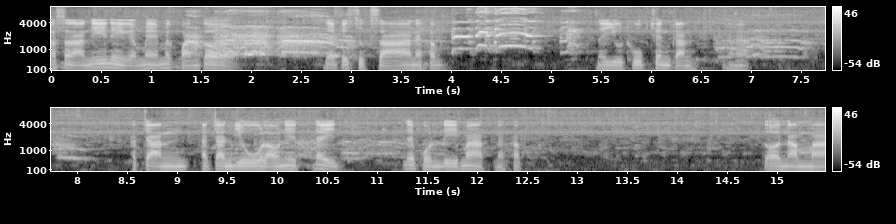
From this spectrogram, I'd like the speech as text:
ลักษณะนี้นี่แม่แม่ขวัญก็ได้ไปศึกษานะครับ ใน YouTube เช่นกันนะฮะอาจารย์อาจารย์ยูเรานี่ได้ได้ผลดีมากนะครับ ก็นำมา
